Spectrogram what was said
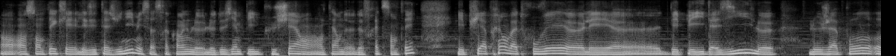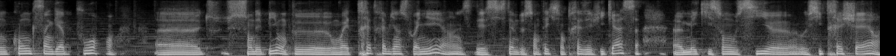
en- en santé que les, États-Unis, mais ça sera quand même le, le deuxième pays le plus cher en, en termes de, de frais de santé. Et puis après, on va trouver euh, les, euh, des pays d'Asie, le, le Japon, Hong Kong, Singapour. Euh, ce sont des pays où on peut, on va être très très bien soigné. Hein. C'est des systèmes de santé qui sont très efficaces, euh, mais qui sont aussi euh, aussi très chers.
